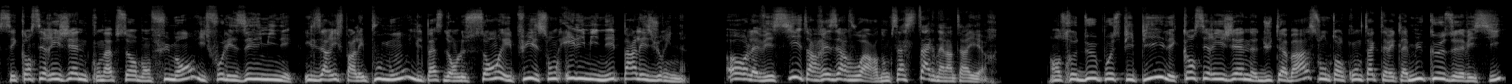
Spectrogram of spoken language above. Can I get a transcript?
Ces cancérigènes qu'on absorbe en fumant, il faut les éliminer. Ils arrivent par les poumons, ils passent dans le sang et puis ils sont éliminés par les urines. Or, la vessie est un réservoir, donc ça stagne à l'intérieur. Entre deux pauses pipi, les cancérigènes du tabac sont en contact avec la muqueuse de la vessie,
